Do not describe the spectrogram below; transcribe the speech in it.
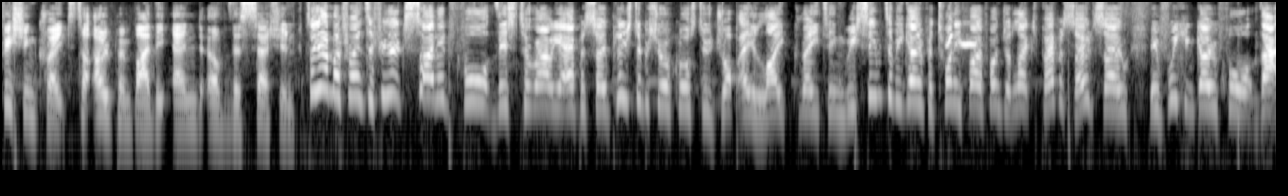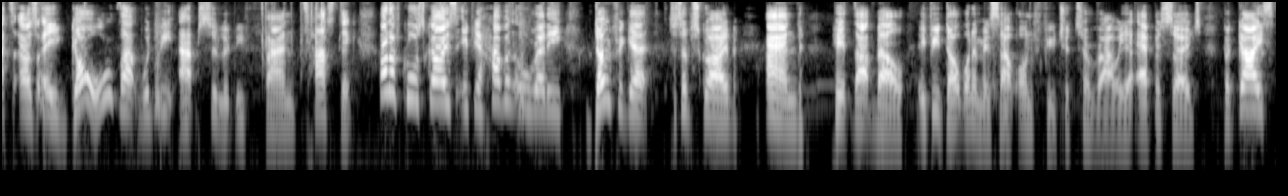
fishing crates to open by the end of the session. So yeah, my friends, if you're excited for this Terraria episode, please do be sure, of course, to drop a like rating. We seem to be going for 2,500 likes per episode, so if we can go for that as a goal, that would be absolutely fantastic. And of course, guys, if you haven't already, don't forget to subscribe and hit that bell if you don't want to miss out on future Terraria episodes. But guys,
